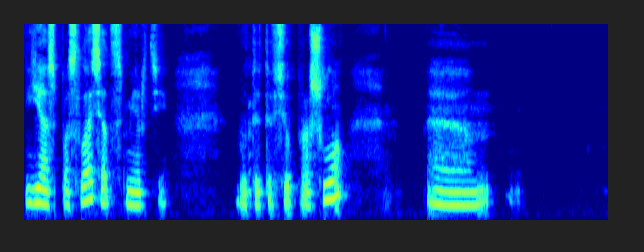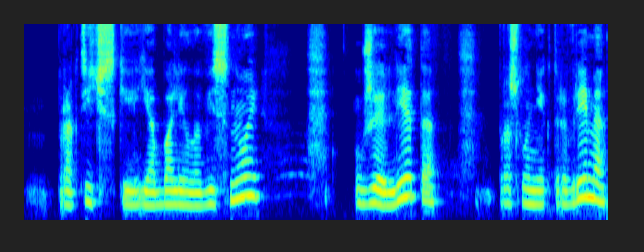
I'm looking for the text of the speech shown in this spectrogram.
я спаслась от смерти, вот это все прошло. Э, практически я болела весной, уже лето, прошло некоторое время.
